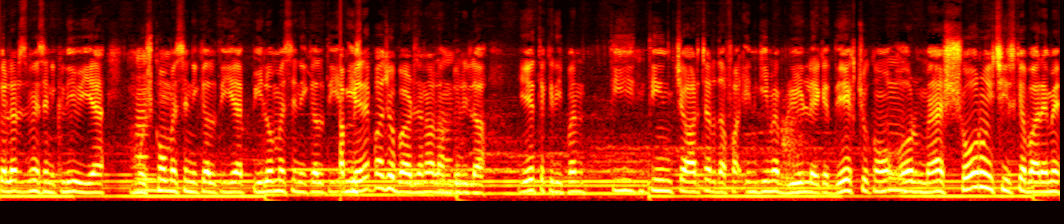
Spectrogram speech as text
कलर्स में से निकली हुई है हाँ मुश्कों में से निकलती है पीलों में से निकलती है। अब मेरे पास जो बर्ड है ना अलहमदिल्ला ये तकरीबन तीन तीन चार चार दफ़ा इनकी मैं ब्रीड लेके देख चुका हूँ हम्म। और मैं श्योर हूँ इस चीज़ के बारे में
